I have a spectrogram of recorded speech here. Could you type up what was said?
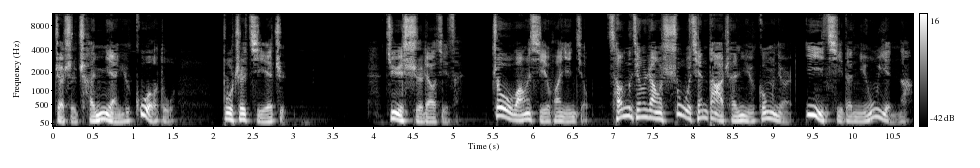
这是沉湎于过度。不知节制。据史料记载，纣王喜欢饮酒，曾经让数千大臣与宫女一起的牛饮呐。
